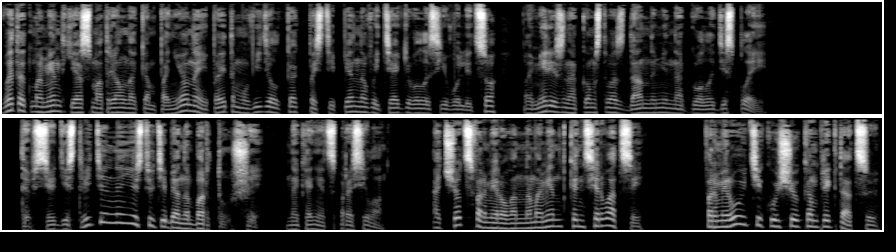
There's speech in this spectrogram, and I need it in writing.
В этот момент я смотрел на компаньона и поэтому видел, как постепенно вытягивалось его лицо по мере знакомства с данными на голодисплее. «Ты все действительно есть у тебя на борту, Ши?» — наконец спросил он. «Отчет сформирован на момент консервации. Формирую текущую комплектацию».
